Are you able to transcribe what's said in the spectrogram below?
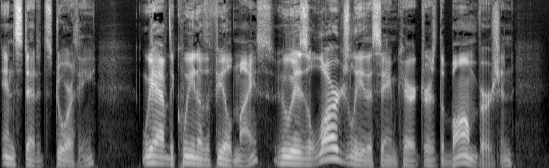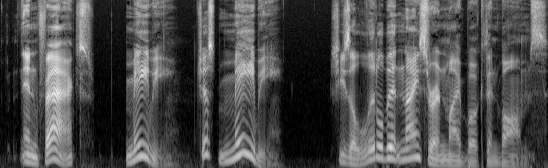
instead, it's Dorothy. We have the Queen of the Field Mice, who is largely the same character as the Baum version. In fact, maybe, just maybe, she's a little bit nicer in my book than Baum's.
